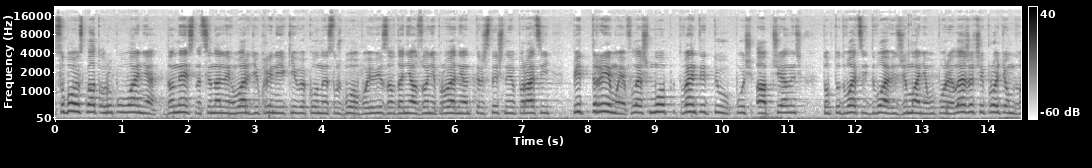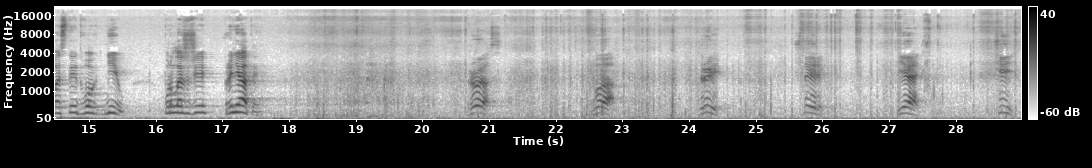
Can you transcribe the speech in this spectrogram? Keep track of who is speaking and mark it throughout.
Speaker 1: Особовий склад угрупування Донець Національної гвардії України, який виконує службово бойові завдання в зоні проведення антитерористичної операції, підтримує флешмоб 22 Push-Up Challenge, тобто 22 віджимання в упорі лежачи протягом 22 днів. Упор лежачи прийняти.
Speaker 2: Раз, два, три, чотири, п'ять, шість,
